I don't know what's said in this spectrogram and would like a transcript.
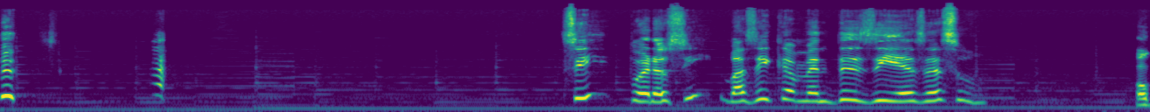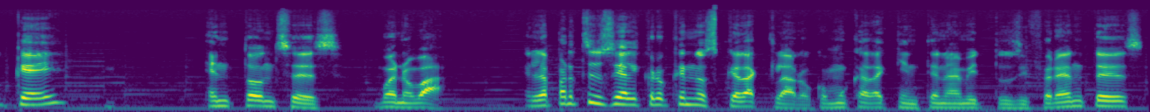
sí, pero sí, básicamente sí es eso. Ok. Entonces, bueno, va. En la parte social creo que nos queda claro cómo cada quien tiene hábitos diferentes.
